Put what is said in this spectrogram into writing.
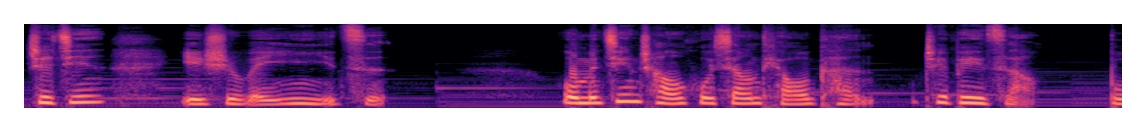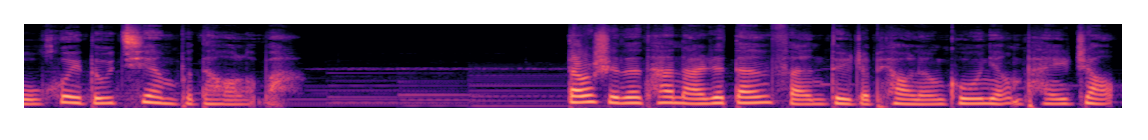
至今也是唯一一次。我们经常互相调侃：这辈子啊，不会都见不到了吧？当时的他拿着单反对着漂亮姑娘拍照，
